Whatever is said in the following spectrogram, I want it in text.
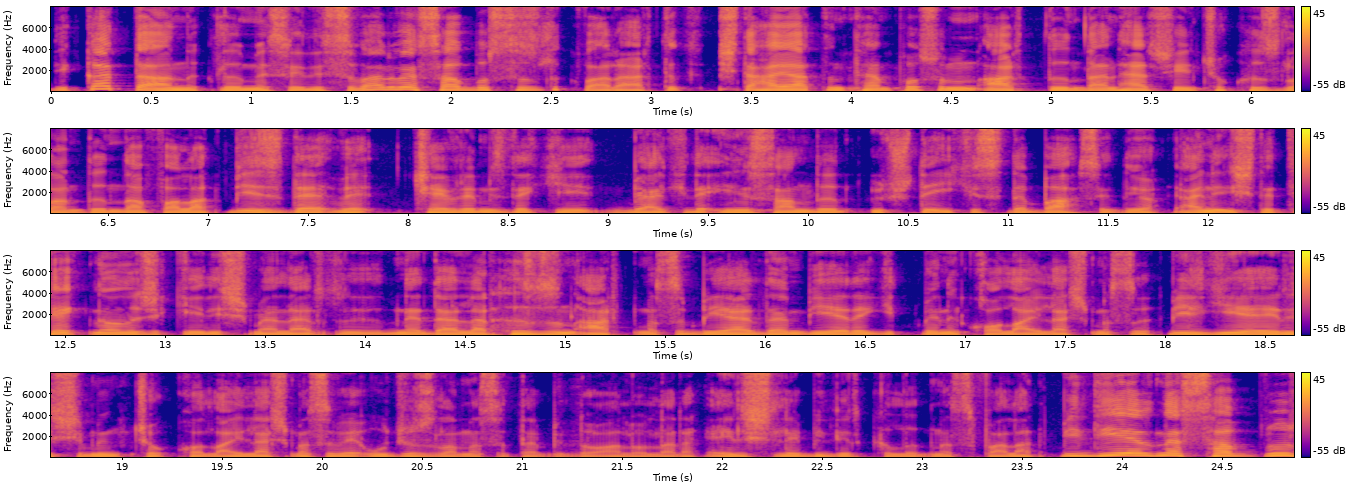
Dikkat dağınıklığı meselesi var ve sabırsızlık var artık. İşte hayatın temposunun arttığından, her şeyin çok hızlandığından falan bizde ve çevremizdeki belki de insanlığın üçte ikisi de bahsediyor. Yani işte teknolojik gelişmeler, ne derler hızın artması, bir yerden bir yere gitmenin kolaylaşması, bilgiye erişimin çok kolaylaşması ve ucuzlaması tabii doğal olarak erişilebilir kılınması falan. Bir diğerine sabır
